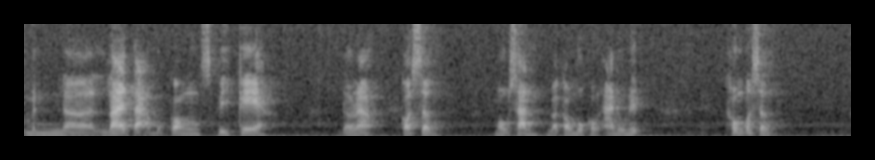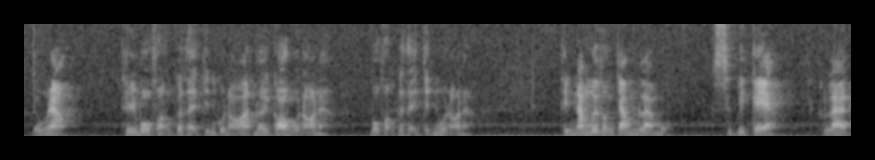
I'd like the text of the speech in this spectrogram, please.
mình uh, lai tạo một con speaker. Đâu nào? Có sừng màu xanh và con một con Adonis. Không có sừng. Đúng nào? Thì bộ phận cơ thể chính của nó đời con của nó nè. Bộ phận cơ thể chính của nó nè. Thì 50% là một speaker. Là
